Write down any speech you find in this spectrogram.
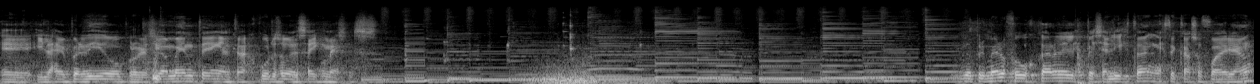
eh, y las he perdido progresivamente en el transcurso de seis meses. Lo primero fue buscar el especialista, en este caso fue Adrián.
